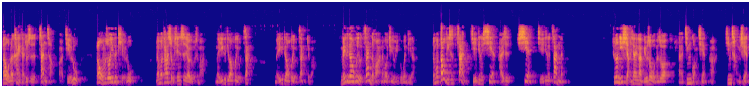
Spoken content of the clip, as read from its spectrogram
那我们来看一下，就是战场啊，铁路。那我们说一个铁路，那么它首先是要有什么？每一个地方会有站，每一个地方会有站，对吧？每个地方会有站的话，那么就有一个问题了。那么到底是站决定了线，还是线决定了站呢？就说你想象一下，比如说我们说啊京广线啊京长线，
